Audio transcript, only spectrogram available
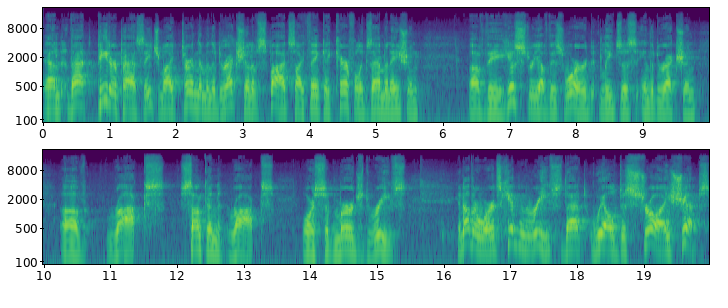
And that Peter passage might turn them in the direction of spots. I think a careful examination of the history of this word leads us in the direction of rocks sunken rocks or submerged reefs. In other words, hidden reefs that will destroy ships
